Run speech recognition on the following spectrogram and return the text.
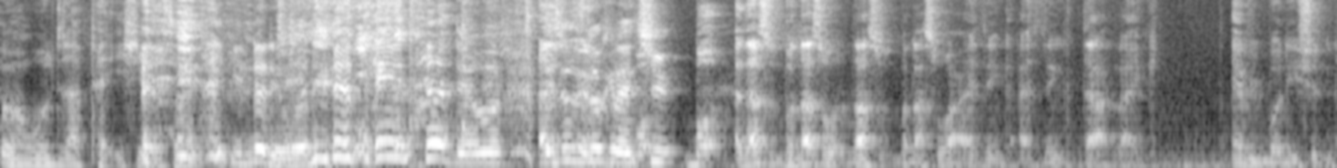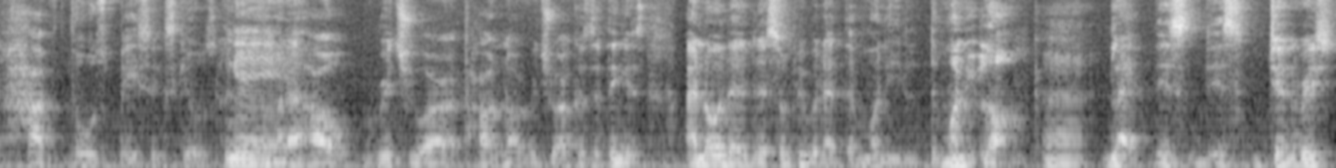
Women will do that petty shit. So you know they would. they know they would. They're just looking at but, you. But that's but that's what that's but that's what I think. I think that like everybody should have those basic skills. Yeah, no yeah, matter how rich you are, how not rich you are. Because the thing is, I know that there's some people that the money the money long. Mm. Like this this generation.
